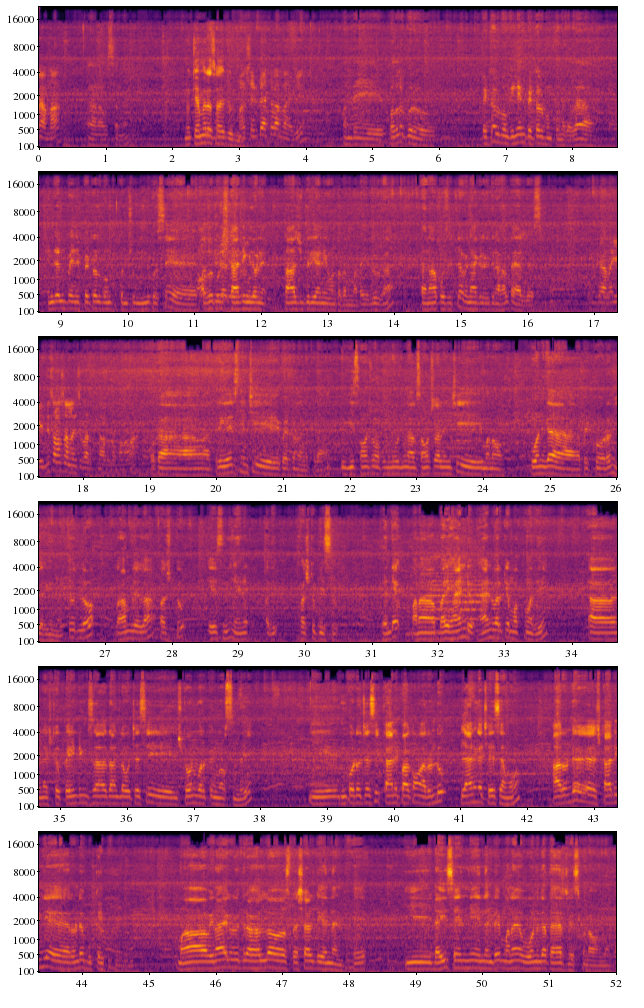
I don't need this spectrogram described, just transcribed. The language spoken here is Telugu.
నమస్తే అన్న? నమస్తే అన్న. నువ్వు కెమెరా సాయి చూడు. మన షెడ్ ఎక్కడ అన్న ఇది? మనది Podalakur petrol bunk Indian petrol bunk ఉంది కదా. ఇండియన్ పైన పెట్రోల్ బంక్ కొంచెం ముందుకు వస్తే పొదలకూరు స్టార్టింగ్లోనే తాజ్ బిర్యానీ ఉంటుంది అనమాట ఎదురుగా. దాని ఆపోజిట్లో వినాయకుడి విగ్రహాలు తయారు చేస్తాం ఓకే అన్న ఎన్ని సంవత్సరాల నుంచి పెడుతున్నారు మనం ఒక త్రీ ఇయర్స్ నుంచి పెడుతున్నాను ఇక్కడ. ఈ సంవత్సరం ఒక మూడు నాలుగు సంవత్సరాల నుంచి మనం ఓన్గా పెట్టుకోవడం జరిగింది. చిత్తూరులో రామ్లీల ఫస్ట్ వేసింది నేనే అది. First piece. అంటే మన బై హ్యాండ్ హ్యాండ్ వర్కే మొత్తం అది. నెక్స్ట్ పెయింటింగ్స్ దాంట్లో వచ్చేసి స్టోన్ వర్కింగ్ వస్తుంది. ఈ ఇంకోటి వచ్చేసి కాణిపాకం ఆ రెండు ప్లాన్గా చేసాము. ఆ రెండే స్టార్టింగే రెండే బుక్ అయిపోయింది. మా వినాయకుడి విగ్రహాల్లో స్పెషాలిటీ ఏంటంటే ఈ డైస్ అన్ని ఏంటంటే మనం ఓన్గా తయారు చేసుకుంటాం అనమాట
